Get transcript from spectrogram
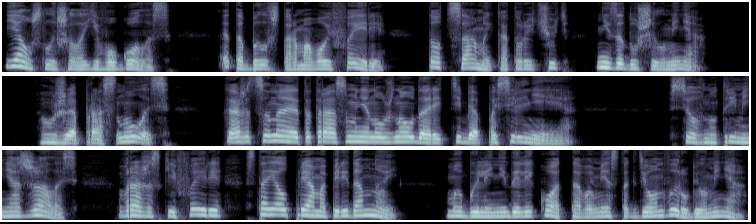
я услышала его голос. Это был штормовой Фейри, тот самый, который чуть не задушил меня. «Уже проснулась? Кажется, на этот раз мне нужно ударить тебя посильнее». Все внутри меня сжалось. Вражеский Фейри стоял прямо передо мной, мы были недалеко от того места, где он вырубил меня.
